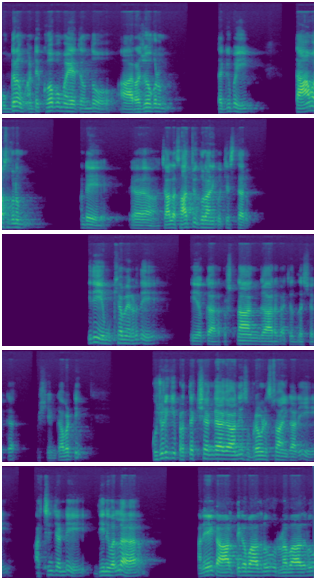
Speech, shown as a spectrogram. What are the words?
ఉగ్రం అంటే కోపం ఏదైతే ఉందో ఆ రజోగుణం తగ్గిపోయి తామస గుణం అంటే చాలా సాత్విక గుణానికి వచ్చేస్తారు ఇది ముఖ్యమైనది ఈ యొక్క కృష్ణాంగారక చతుర్దశి యొక్క విషయం. కాబట్టి కుజుడికి ప్రత్యక్షంగా కానీ సుబ్రహ్మణ్య స్వామి కానీ అర్చించండి. దీనివల్ల అనేక ఆర్థిక బాధలు రుణబాధలు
